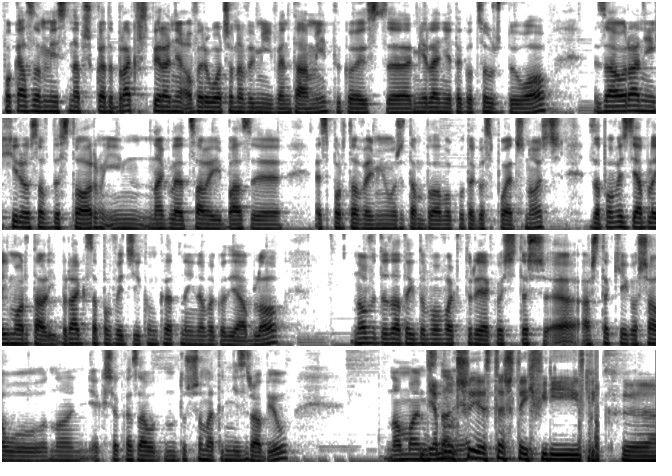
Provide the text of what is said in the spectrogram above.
pokazem jest na przykład brak wspierania Overwatcha nowymi eventami, tylko jest e, mielenie tego, co już było, zaoranie Heroes of the Storm i nagle całej bazy esportowej, mimo że tam była wokół tego społeczność, zapowiedź Diablo Immortal i brak zapowiedzi konkretnej nowego Diablo, nowy dodatek do WoWa, który jakoś też e, aż takiego szału, no jak się okazało, no, dłuższą metę nie zrobił. No, moim Diablo zdaniem... 3 jest też w tej chwili, jak e,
